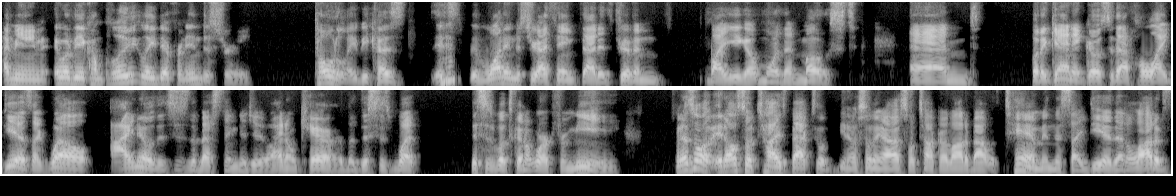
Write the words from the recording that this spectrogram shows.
i mean it would be a completely different industry totally because it's mm-hmm. one industry i think that is driven by ego more than most and but again it goes to that whole idea is like well i know this is the best thing to do i don't care but this is what this is what's going to work for me and that's all it also ties back to you know something i also talk a lot about with tim in this idea that a lot of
